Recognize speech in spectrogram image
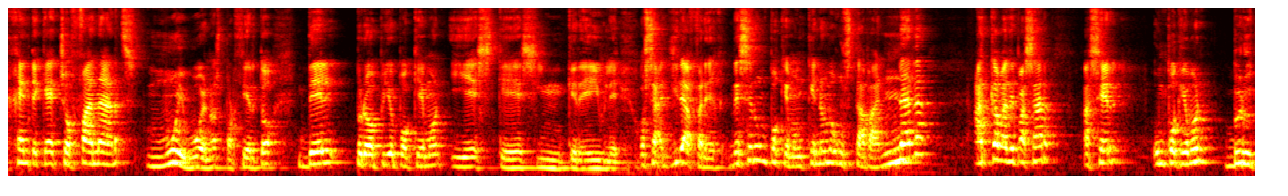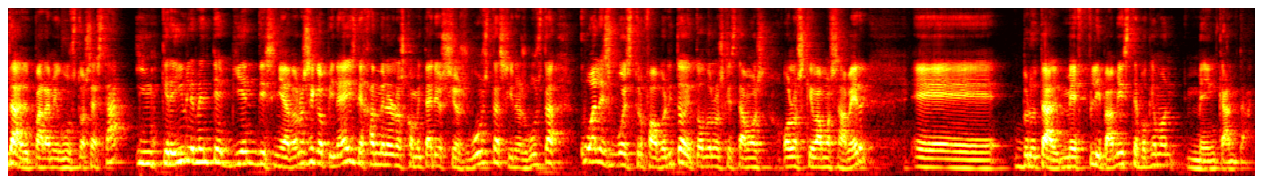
gente que ha hecho fanarts, muy buenos, por cierto, del propio Pokémon y es que es increíble. O sea, Girafaric, de ser un Pokémon que no me gustaba nada, acaba de pasar a ser un Pokémon brutal para mi gusto. O sea, está increíblemente bien diseñado. No sé qué opináis, dejadmelo en los comentarios si os gusta, si no os gusta, cuál es vuestro favorito de todos los que estamos o los que vamos a ver. Eh, brutal, me flipa. A mí este Pokémon me encanta.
